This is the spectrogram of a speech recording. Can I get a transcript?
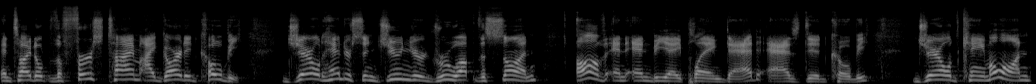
entitled The First Time I Guarded Kobe. Gerald Henderson Jr. grew up the son of an NBA playing dad, as did Kobe. Gerald came on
